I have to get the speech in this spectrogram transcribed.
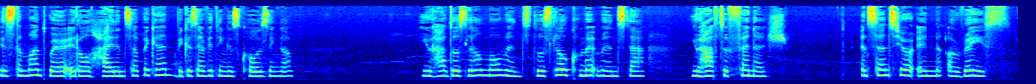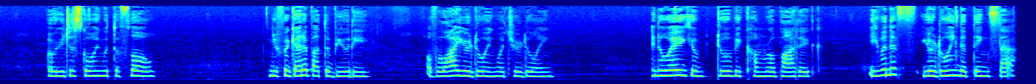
is the month where it all heightens up again because everything is closing up. You have those little moments, those little commitments that you have to finish. And since you're in a race or you're just going with the flow, you forget about the beauty of why you're doing what you're doing. In a way, you do become robotic, even if you're doing the things that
